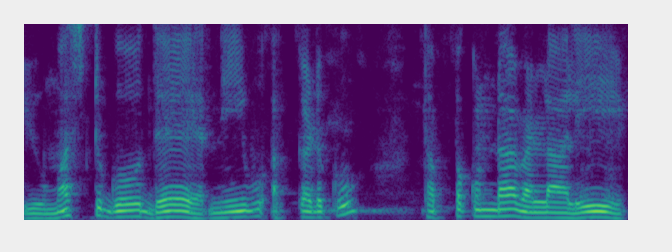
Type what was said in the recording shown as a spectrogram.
You must go there. నీవు అక్కడకు తప్పకుండా వెళ్ళాలి.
